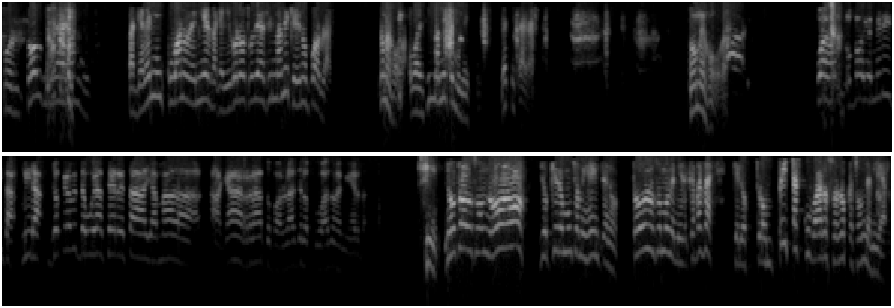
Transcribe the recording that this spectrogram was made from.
por todo Para que venga un cubano de mierda que llegó el otro día a decirme a mí que yo no puedo hablar. No me jodas. O a decirme a mí comunista. Vete a cagar. No me jodas. Bueno, oye, Mirita, mira, yo creo que te voy a hacer esta llamada a cada rato para hablar de los cubanos de mierda. Sí, no todos son, no, no, yo quiero mucho a mi gente, no. Todos no somos de mierda. ¿Qué pasa? Que los trompistas cubanos son los que son de mierda.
